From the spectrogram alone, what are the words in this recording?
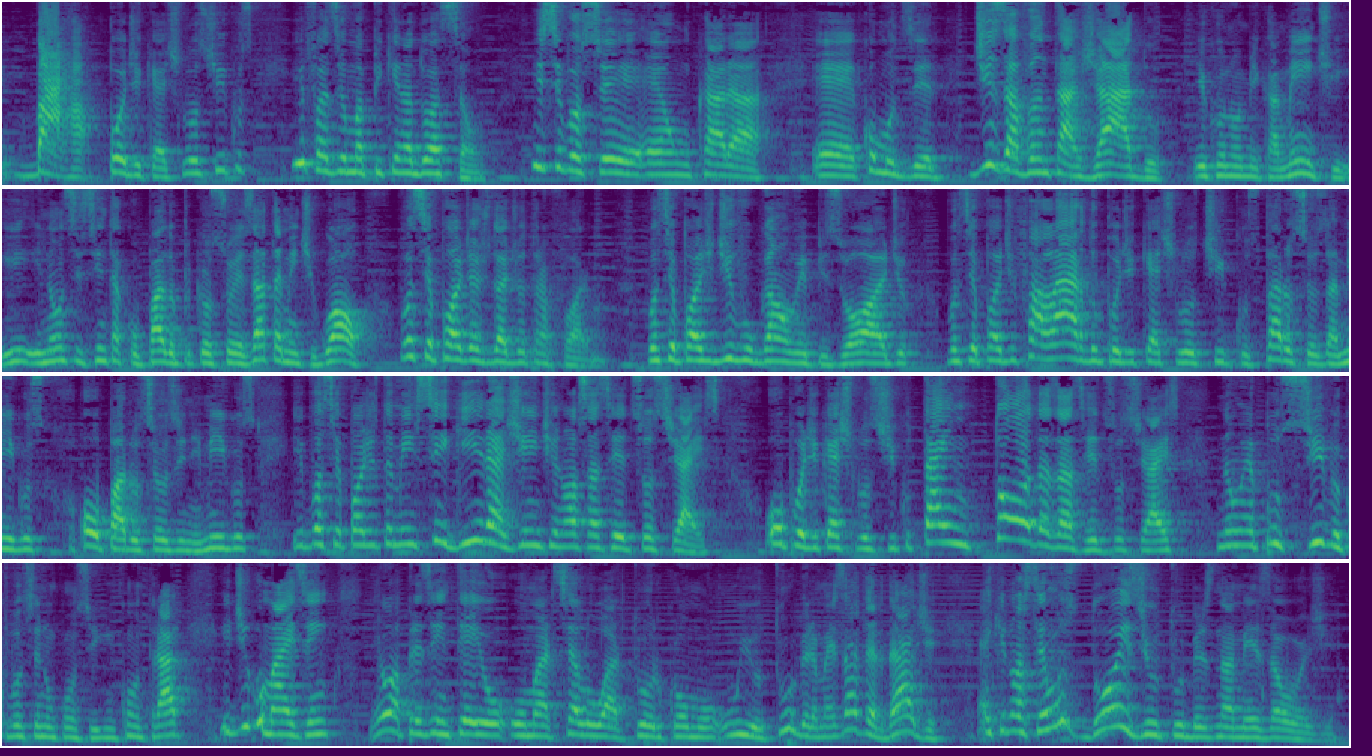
barra podcast Los Ticos e fazer uma pequena doação. E se você é um cara, é, como dizer, desavantajado economicamente e, e não se sinta culpado porque eu sou exatamente igual, você pode ajudar de outra forma. Você pode divulgar um episódio, você pode falar do podcast Loticos para os seus amigos ou para os seus inimigos, e você pode também seguir a gente em nossas redes sociais. O podcast Lotico tá em todas as redes sociais, não é possível que você não consiga encontrar. E digo mais, hein? Eu apresentei o, Marcelo Arthur como o youtuber, mas a verdade é que nós temos dois youtubers na mesa hoje.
